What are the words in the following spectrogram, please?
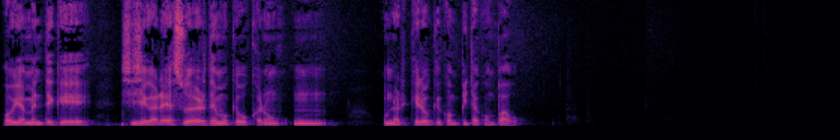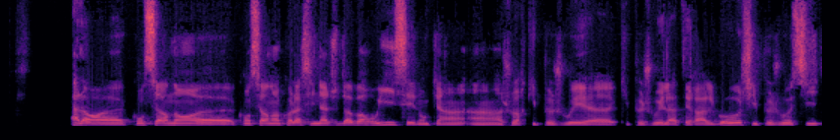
obviamente que si llegara a suceder tenemos que buscar un, un un arquero que compita con Pau. Alors euh, concernant euh, concernant tout d'abord, oui, c'est donc un, joueur qui peut jouer euh, qui peut jouer latéral gauche, il peut jouer aussi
